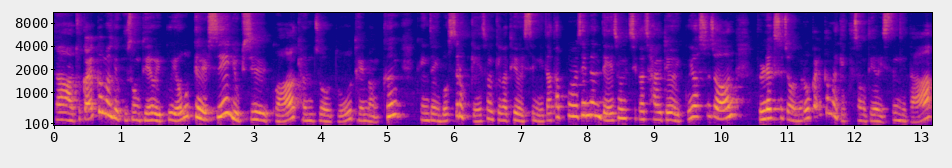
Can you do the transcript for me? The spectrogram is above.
자, 아주 깔끔하게 구성되어 있고요. 호텔식 욕실과 견주어도 될 만큼 굉장히 멋스럽게 설계가 되어 있습니다. 탑볼 세면대 설치가 잘 되어 있고요. 수전, 블랙 수전으로 깔끔하게 구성되어 있습니다.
